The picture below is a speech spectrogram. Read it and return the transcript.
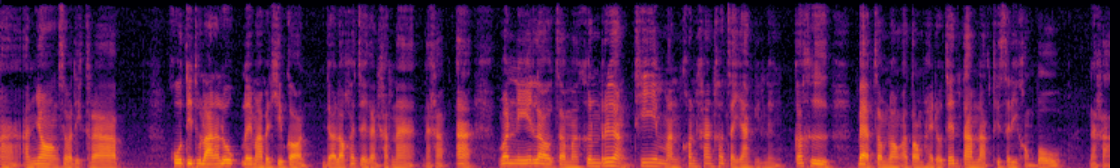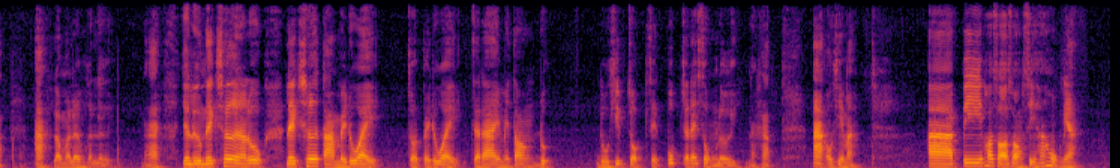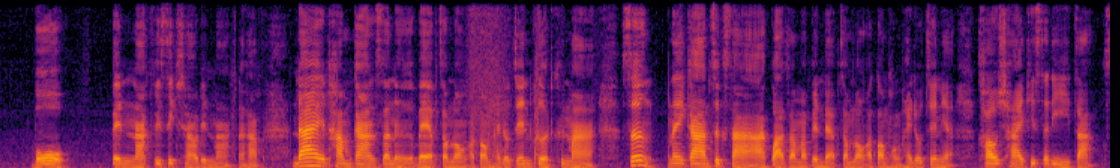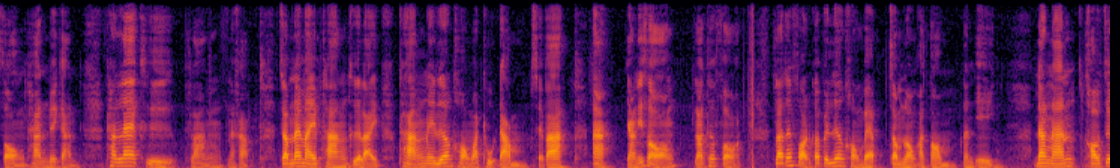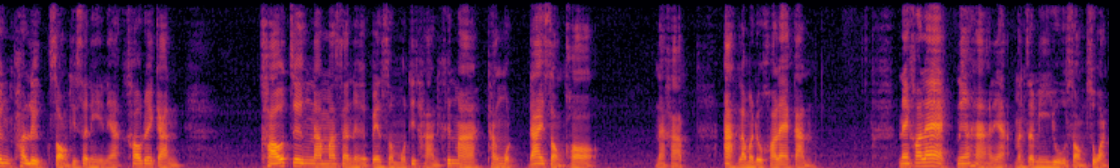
อ่า อันยอง สวัสดีครับ ครูติดธุระนะลูก เลยมาเป็นคลิปก่อน เดี๋ยวเราค่อยเจอกันครับหน้านะครับ อะ วันนี้เราจะมาขึ้นเรื่องที่มันค่อนข้างเข้าใจยากนิดนึง ก็คือแบบจำลองอะตอมไฮโดรเจนตามหลักทฤษฎีของโบนะครับ อะ เรามาเริ่มกันเลยนะ อย่าลืมเลคเชอร์นะลูก เลคเชอร์ตามไปด้วย จดไปด้วย จะได้ไม่ต้องดูดูคลิปจบเสร็จปุ๊บจะได้ส่งเลยนะครับ อะ โอเคมา อ่า ปี พศ 2456 เนี่ย โบเป็นนักฟิสิกส์ชาวเดนมาร์กนะครับ ได้ทำการเสนอแบบจำลองอะตอมไฮโดรเจนเกิดขึ้นมา ซึ่งในการศึกษากว่าจะมาเป็นแบบจำลองอะตอมของไฮโดรเจนเนี่ย เขาใช้ทฤษฎีจาก 2 ท่านด้วยกัน ท่านแรกคือพลังนะครับจำได้ไหมพลังคืออะไร พลังในเรื่องของวัตถุดำใช่ปะอะ อย่างที่2ลัตเทอร์ฟอร์ดลัตเทอร์ฟอร์ดก็เป็นเรื่องของแบบจำลองอะตอมนั่นเอง ดังนั้นเขาจึงผลึกสองทฤษฎีเนี้ยเข้าด้วยกัน เขาจึงนำมาเสนอเป็นสมมุติฐานขึ้นมาทั้งหมดได้สองข้อนะครับ อะ เรามาดูข้อแรกกัน ในข้อแรกเนื้อหาเนี่ย มันจะมีอยู่สองส่วน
